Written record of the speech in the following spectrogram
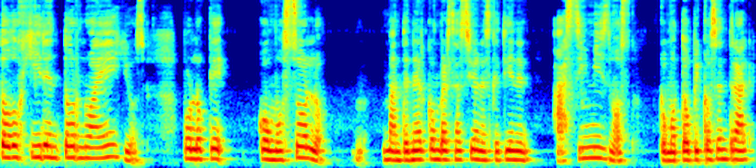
todo gira en torno a ellos, por lo que como solo mantener conversaciones que tienen a sí mismos como tópico central,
